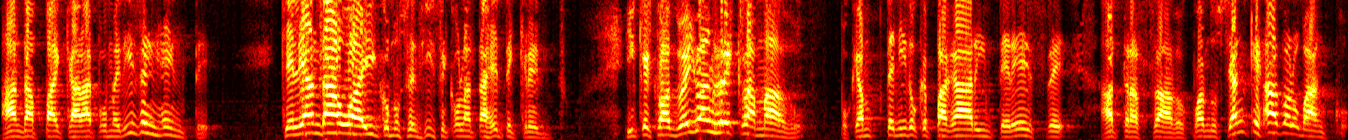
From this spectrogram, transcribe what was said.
Anda para el carajo, pues me dicen gente que le han dado ahí, como se dice, con la tarjeta de crédito. Y que cuando ellos han reclamado, porque han tenido que pagar intereses atrasados, cuando se han quejado a los bancos,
